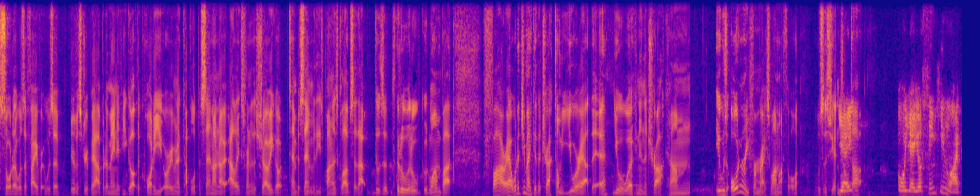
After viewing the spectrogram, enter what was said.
sort of was a favourite. Was a bit of a strip out, but I mean, if you got the quaddy or even a couple of percent, I know Alex, friend of the show, he got ten percent with his punters club, so that was a little little good one. But far out. What did you make of the track, Tommy? You were out there. You were working in the truck. Um, it was ordinary from race one. I thought it was just getting yeah, chopped up. Oh yeah, you're thinking like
